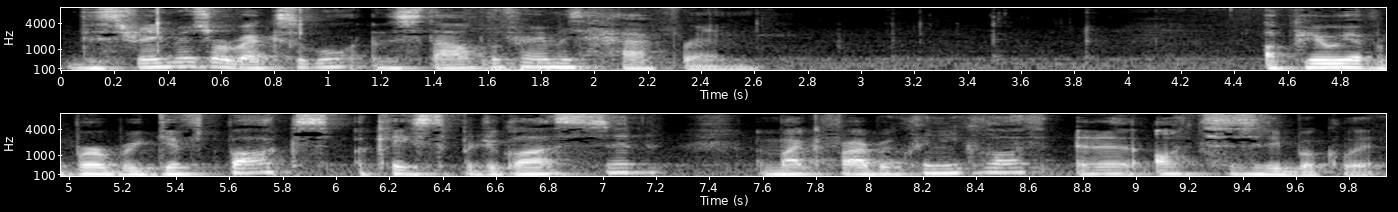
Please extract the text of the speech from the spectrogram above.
This frame is Orexical and the style of the frame is half frame. Up here we have a Burberry gift box, a case to put your glasses in, a microfiber cleaning cloth, and an authenticity booklet.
